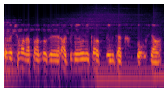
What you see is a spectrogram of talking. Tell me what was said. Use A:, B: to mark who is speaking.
A: Prvé, čo ma napadlo, že ak by neunikal plyn, tak bohužiaľ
